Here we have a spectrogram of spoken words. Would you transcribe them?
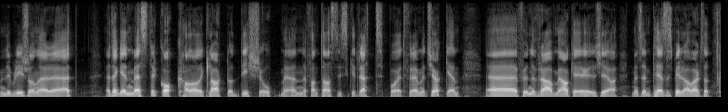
Men det blir sånn der jeg, jeg tenker En mesterkokk han hadde klart å dishe opp med en fantastisk rett på et fremmed kjøkken. Eh, funnet fram ja, ok, ikke, ja. Mens en PC-spiller har vært sånn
